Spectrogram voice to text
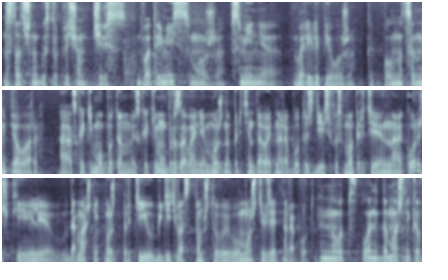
Достаточно быстро, причем через 2-3 месяца мы уже в смене варили пиво уже, как полноценные пивовары. А с каким опытом и с каким образованием можно претендовать на работу здесь? Вы смотрите на корочки или домашник может прийти и убедить вас в том, что вы его можете взять на работу? Ну вот в плане домашников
